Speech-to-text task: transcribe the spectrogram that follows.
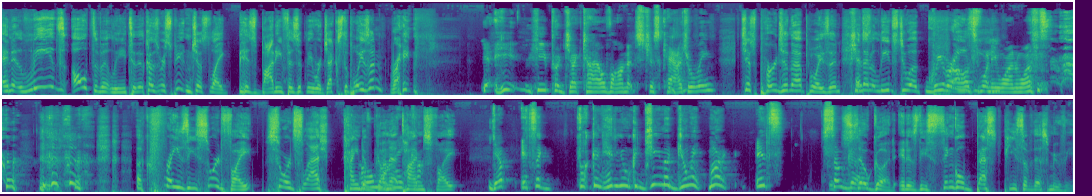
and it leads ultimately to the because Rasputin just like his body physically rejects the poison, right? Yeah, he he projectile vomits just casually. Just purging that poison, and then it leads to a We were all 21 once. a crazy sword fight, sword slash kind of Oh gun at times fight. Yep, it's a fucking Hideo Kojima joint, Mark. It's so good. So good. It is the single best piece of this movie.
